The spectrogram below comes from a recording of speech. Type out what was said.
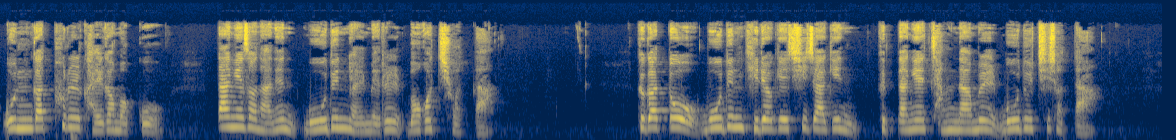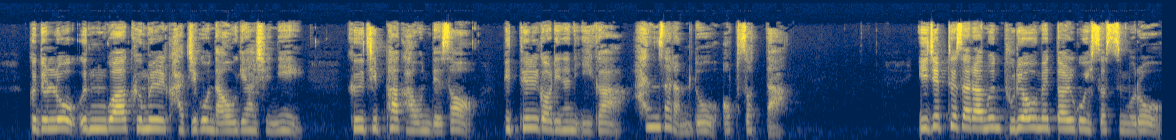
온갖 풀을 갉아먹고 땅에서 나는 모든 열매를 먹어치웠다. 그가 또 모든 기력의 시작인 그 땅의 장남을 모두 치셨다. 그들로 은과 금을 가지고 나오게 하시니 그 지파 가운데서 비틀거리는 이가 한 사람도 없었다. 이집트 사람은 두려움에 떨고 있었으므로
